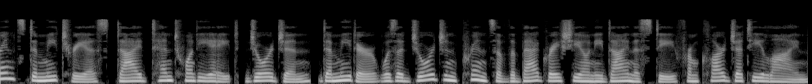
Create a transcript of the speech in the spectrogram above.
Prince Demetrius died 1028 Georgian, Demetre was a Georgian prince of the Bagrationi dynasty from Klarjeti line.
